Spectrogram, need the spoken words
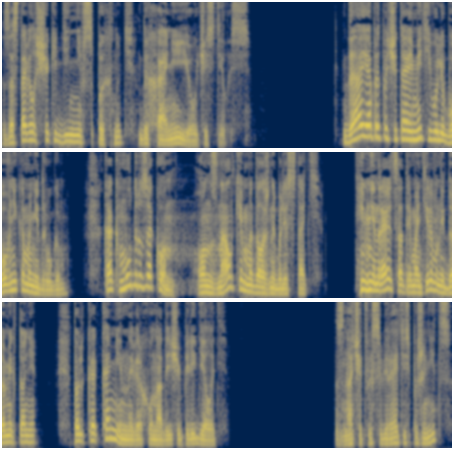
заставил щеки Динни вспыхнуть, дыхание ее участилось. Да, я предпочитаю иметь его любовником, а не другом. Как мудр закон, он знал, кем мы должны были стать. И мне нравится отремонтированный домик Тони. Только камин наверху надо еще переделать. Значит, вы собираетесь пожениться?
